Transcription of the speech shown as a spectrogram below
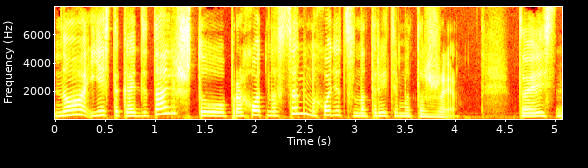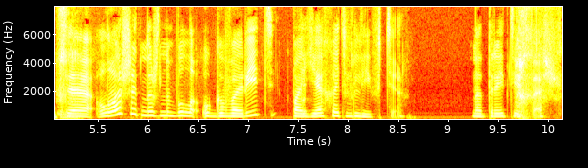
Но есть такая деталь, что проход на сцену находится на третьем этаже. То есть э, лошадь нужно было уговорить поехать в лифте на третий этаж.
